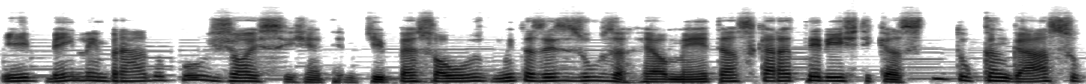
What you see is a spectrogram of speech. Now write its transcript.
E bem lembrado por Joyce, gente, que o pessoal muitas vezes usa realmente as características do cangaço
